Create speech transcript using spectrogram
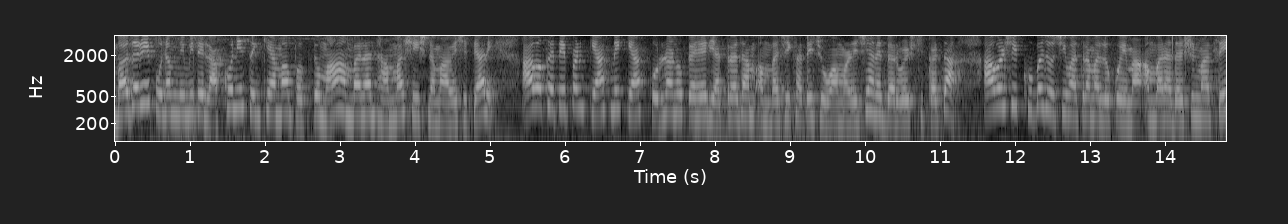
ભાદરવી પૂનમ નિમિત્તે લાખોની સંખ્યામાં ભક્તો મા અંબાના ધામમાં શીશ નમાવે છે. ત્યારે આ વખતે પણ ક્યાંક ને ક્યાંક કોરોનાનો કહેર યાત્રાધામ અંબાજી ખાતે જોવા મળે છે અને દર વર્ષ કરતાં આ વર્ષે ખૂબ જ ઓછી માત્રામાં લોકો એમાં અંબાના દર્શન માટે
